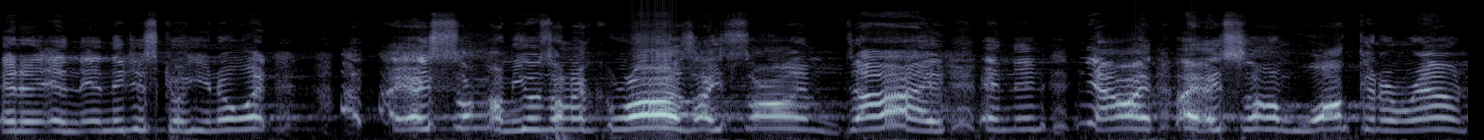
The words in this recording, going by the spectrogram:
And, and, and they just go, you know what? I, I saw him. He was on a cross. I saw him die. And then now I, I saw him walking around.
